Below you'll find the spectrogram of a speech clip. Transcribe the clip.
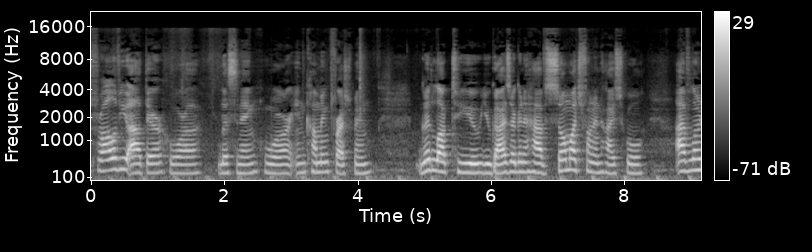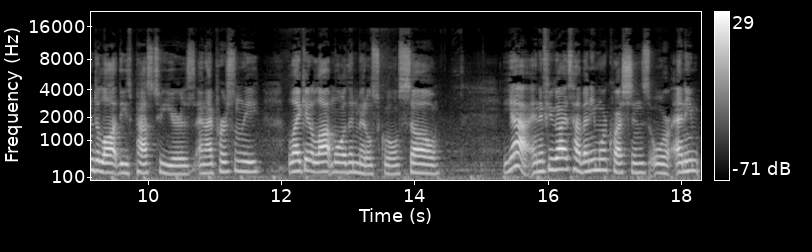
for all of you out there who are listening, who are incoming freshmen, good luck to you. You guys are going to have so much fun in high school. I've learned a lot these past 2 years and I personally like it a lot more than middle school. So, yeah, and if you guys have any more questions or any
